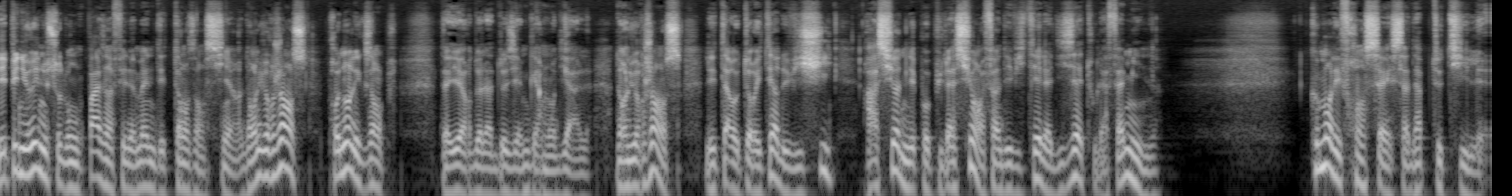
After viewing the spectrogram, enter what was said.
Les pénuries ne sont donc pas un phénomène des temps anciens. Dans l'urgence, prenons l'exemple d'ailleurs de la Deuxième Guerre mondiale, dans l'urgence, l'État autoritaire de Vichy rationne les populations afin d'éviter la disette ou la famine. Comment les Français s'adaptent-ils?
